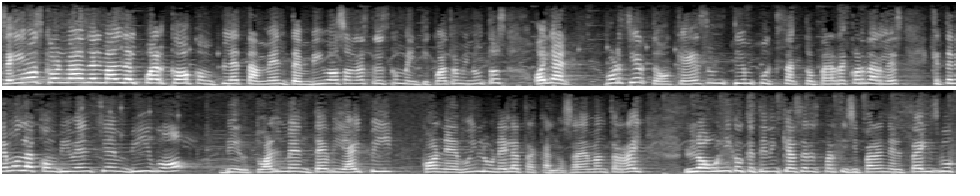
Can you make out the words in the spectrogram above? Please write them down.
Seguimos con más del mal del puerco completamente en vivo. Son las 3 con 24 minutos. Oigan, por cierto, que es un tiempo exacto para recordarles que tenemos la convivencia en vivo virtualmente VIP con Edwin Luna y la Tracalosa de Monterrey. Lo único que tienen que hacer es participar en el Facebook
